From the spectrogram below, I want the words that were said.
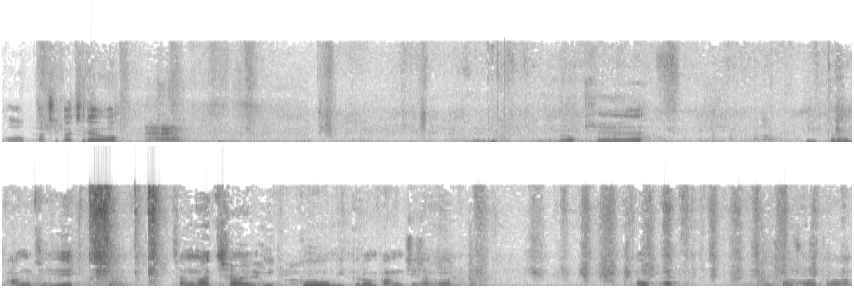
어 까칠까칠해요. 이렇게 미끄럼 방지. 장마철 입구 미끄럼 방지 작업. 어, 어. 좋아, 좋아, 좋아.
